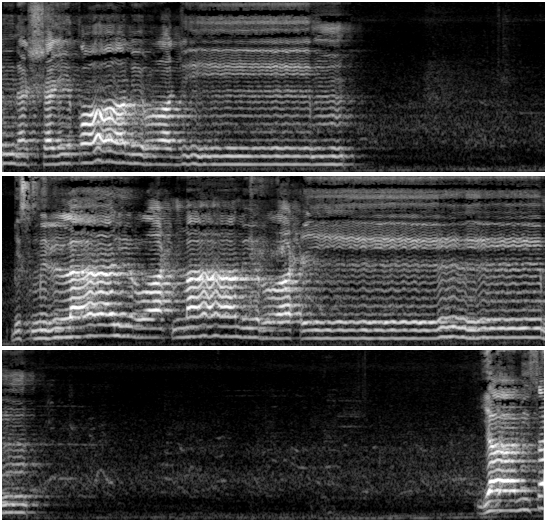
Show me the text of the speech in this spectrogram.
من الشيطان الرجيم. بسم الله الرحمن الرحيم. يا نساء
